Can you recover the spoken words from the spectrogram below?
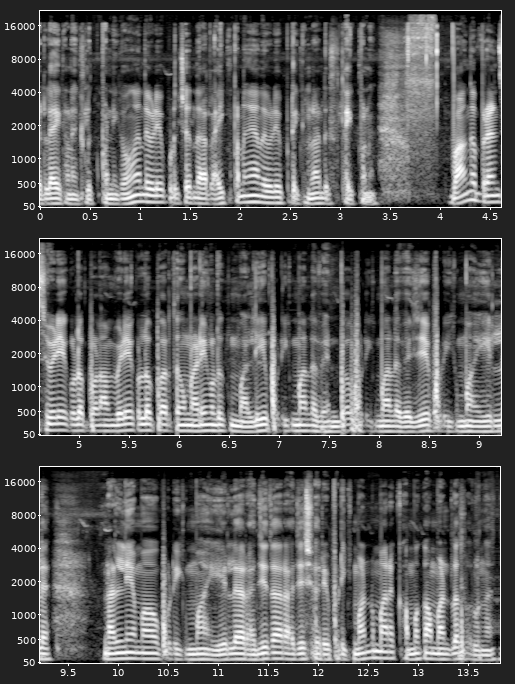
பெல் ஐக்கனை கிளிக் பண்ணிக்கோங்க. அந்த வீடியோ பிடிச்சிருந்தா லைக் பண்ணுங்கள் அந்த வீடியோ பிடிக்கலாம் டிஸ்லைக் பண்ணுங்கள் வாங்க ஃப்ரெண்ட்ஸ் வீடியோக்குள்ளே போகலாம் வீடியோக்குள்ளே போகிறதுக்கு முன்னாடி உங்களுக்கு மல்லிகை பிடிக்குமா இல்லை வெண்பா பிடிக்குமா இல்லை விஜய் பிடிக்குமா இல்லை நளினி அம்மாவை பிடிக்குமா இல்லை ரஞ்சிதா ராஜேஸ்வரி பிடிக்குமான்னு மாதிரி கம்ம கமெண்ட்டில் சொல்லுங்கள்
